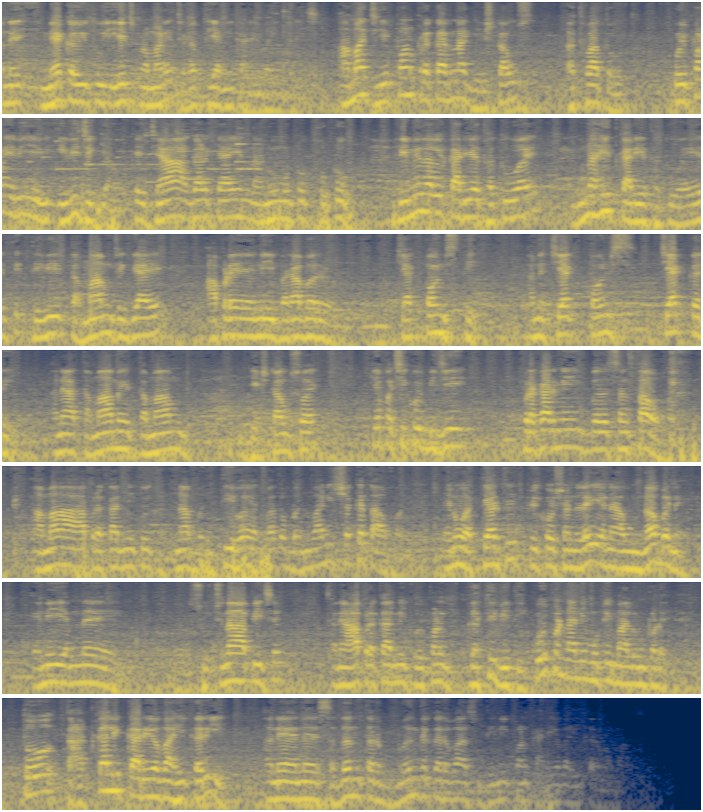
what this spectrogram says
અને મેં કહ્યું હતું એ જ પ્રમાણે ઝડપથી આની કાર્યવાહી કરી છે આમાં જે પણ પ્રકારના ગેસ્ટ હાઉસ અથવા તો કોઈ પણ એવી એવી જગ્યાઓ કે જ્યાં આગળ ક્યાંય નાનું મોટું ખોટું ક્રિમિનલ કાર્ય થતું હોય, ગુનાહિત કાર્ય થતું હોય તેવી તમામ જગ્યાએ આપણે એની બરાબર ચેક પોઈન્ટ્સથી અને ચેક પોઈન્ટ્સ ચેક કરી અને આ તમામે તમામ ગેસ્ટ હાઉસ હોય કે પછી કોઈ બીજી પ્રકારની સંસ્થાઓ હોય, આમાં આ પ્રકારની કોઈ ઘટના બનતી હોય અથવા તો બનવાની શક્યતા હોય, એનું અત્યારથી જ પ્રિકોશન લઈ અને આવું ન બને એની એમને સૂચના આપી છે અને આ પ્રકારની કોઈ પણ ગતિવિધિ, કોઈ પણ નાની મોટી માલુમ પડે, તો તાત્કાલિક કાર્યવાહી કરી અને એને સદંતર બંધ કરવા સુધીની પણ કાર્યવાહી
